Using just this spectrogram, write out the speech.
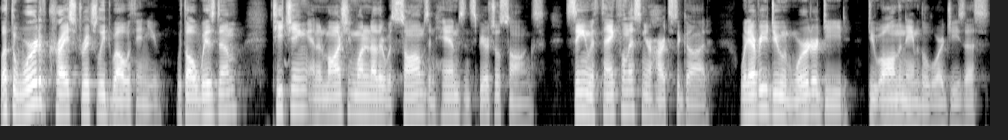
Let the word of Christ richly dwell within you, with all wisdom, teaching and admonishing one another with psalms and hymns and spiritual songs, singing with thankfulness in your hearts to God. Whatever you do in word or deed, do all in the name of the Lord Jesus,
